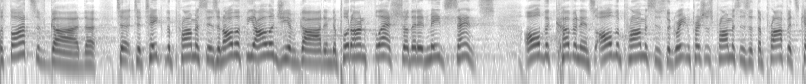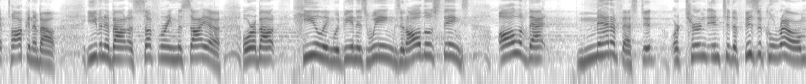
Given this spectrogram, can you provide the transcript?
The thoughts of God, the, to, to take the promises and all the theology of God and to put on flesh so that it made sense all the covenants, all the promises, the great and precious promises that the prophets kept talking about, even about a suffering Messiah or about healing would be in his wings and all those things, all of that manifested or turned into the physical realm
